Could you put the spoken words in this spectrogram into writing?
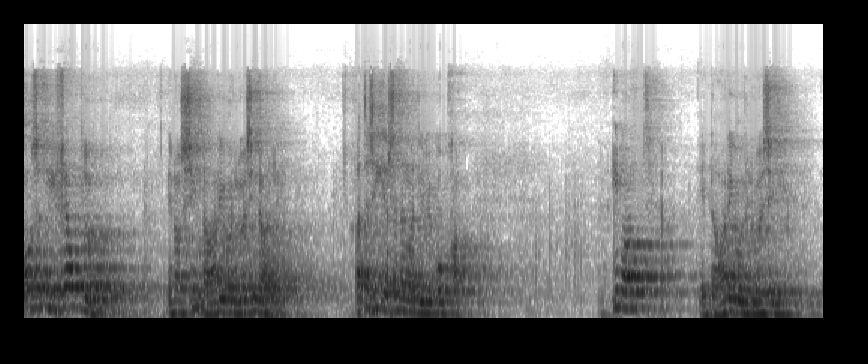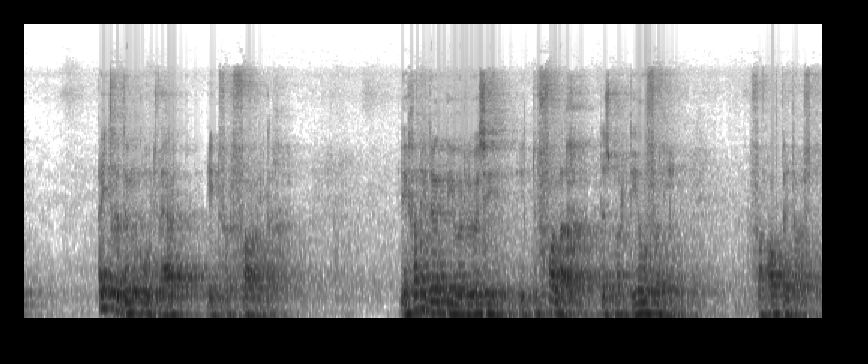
ons in die veld loop en ons sien daardie horlosie daar lê. Wat is die eerste ding wat hier opgaan? Iemand het daardie horlosie uitgedink, ontwerp en vervaardig. Jy gaan nie dink die horlosie het toevallig, dis maar deel van die van altyd af nie.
